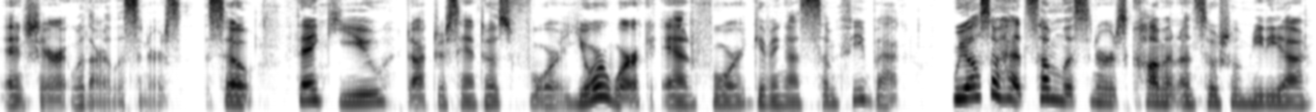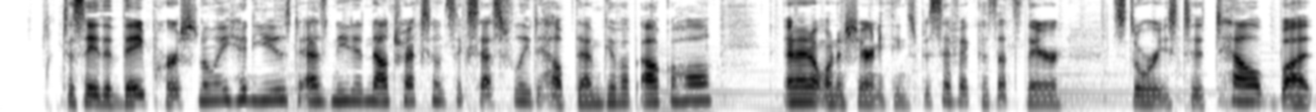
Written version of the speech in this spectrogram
and share it with our listeners. So, thank you, Dr. Santos, for your work and for giving us some feedback. We also had some listeners comment on social media to say that they personally had used as needed naltrexone successfully to help them give up alcohol. And I don't want to share anything specific because that's their stories to tell, but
